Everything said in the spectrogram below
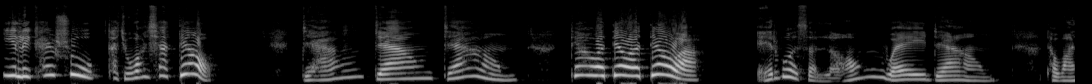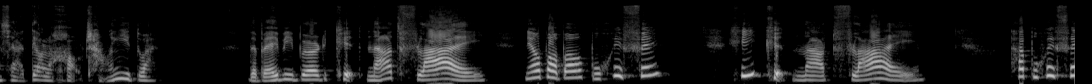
一离开树，他就往下掉。Down, down, down，掉啊掉啊掉啊。It was a long way down。他往下掉了好长一段。The baby bird could not fly。鸟宝宝不会飞。He could not fly。他不会飞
